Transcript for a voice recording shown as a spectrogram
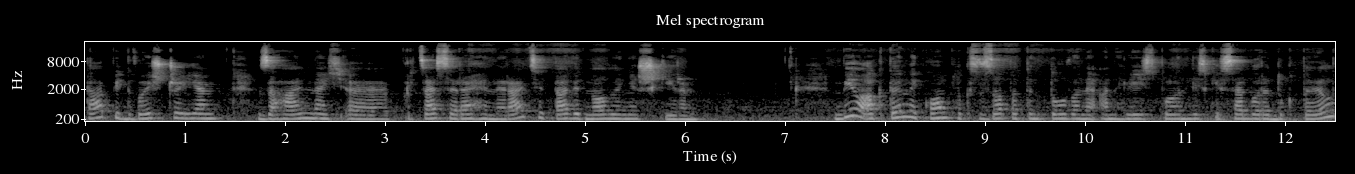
та підвищує загальний е, процеси регенерації та відновлення шкіри. Біоактивний комплекс запатентований англійсь, по-англійськи себоредуктил.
